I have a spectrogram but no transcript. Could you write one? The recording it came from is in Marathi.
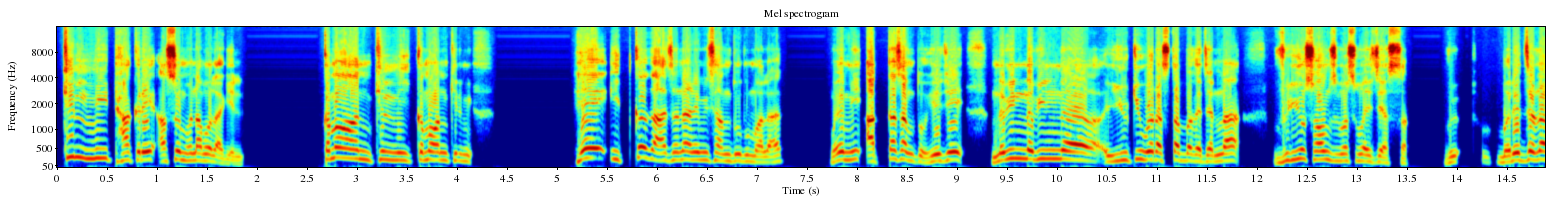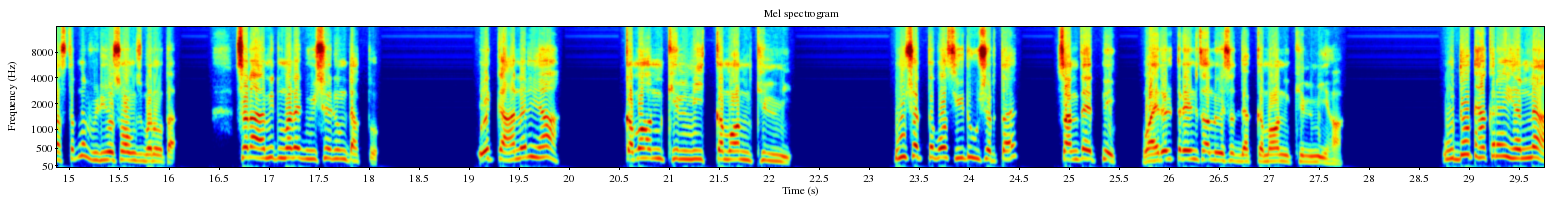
किल मी ठाकरे असं म्हणावं लागेल. कमॉन किल मी कमॉन किल मी हे इतकं गाजणारे मी सांगतो तुम्हाला. म्हणजे मी आत्ता सांगतो हे जे नवीन नवीन युट्यूबर असतात बघा ज्यांना व्हिडिओ सॉंग्स बसवायचे असतात. बरेच जण असतात ना व्हिडिओ सॉंग्स बनवतात. चला आम्ही तुम्हाला एक विषय देऊन टाकतो. एक कानरी हा कमॉन किल मी कमॉन किल मी होऊ शकतं बॉस हिट होऊ शकतं. सांगता येत नाही. व्हायरल ट्रेंड चालू आहे सध्या. कमॉन किल मी हा. उद्धव ठाकरे यांना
